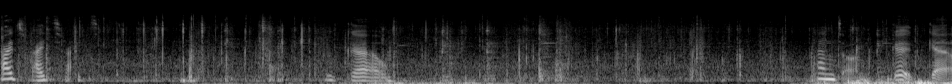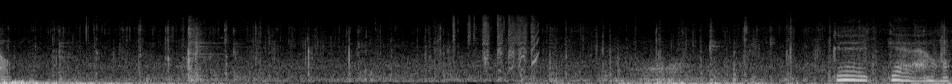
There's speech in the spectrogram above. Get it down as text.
Right, right, right. Good girl. Hand on. Good girl. Good girl.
